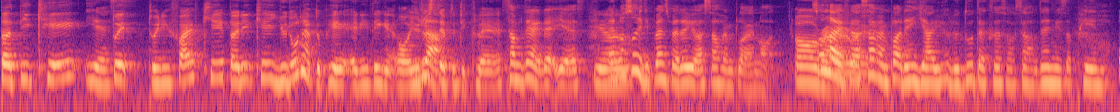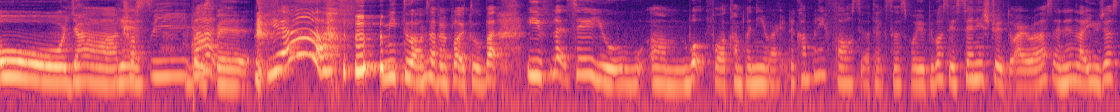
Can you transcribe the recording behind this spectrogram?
30k, Yes. twen- 25k, 30k, you don't have to pay anything at all. You just have to declare. Something like that, yes. Yeah. And also it depends whether you are self-employed or not. Oh, so right, like if you are right. self-employed, then yeah, you have to do taxes yourself. Then it's a pain. Oh yeah, Yes. trust me, But- that's bad. Yeah, me too. I'm self-employed too. But if let's say you um, work for a company, right? The company files your taxes for you because they send it straight to IRAS, and then like you just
